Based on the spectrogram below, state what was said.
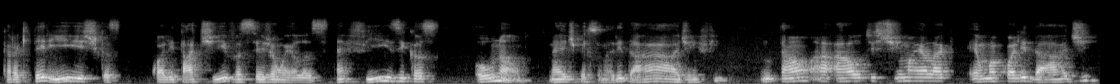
características, qualitativas, sejam elas né, físicas ou não, né, de personalidade, enfim. Então, a, a, autoestima ela é uma qualidade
